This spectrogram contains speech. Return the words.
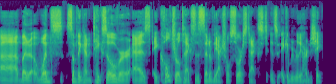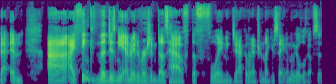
Uh, but uh, once something kind of takes over as a cultural text instead of the actual source text, it's, it can be really hard to shake that. And uh, I think the Disney animated version does have the flaming jack o' lantern, like you're saying. I'm gonna go look up some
